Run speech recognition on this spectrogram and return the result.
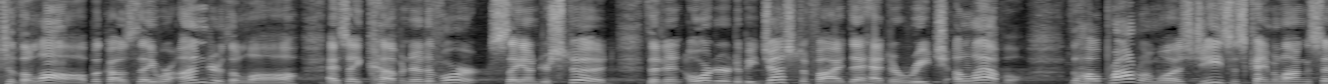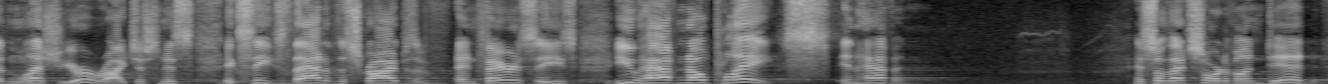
to the law because they were under the law as a covenant of works. They understood that in order to be justified, they had to reach a level. The whole problem was Jesus came along and said, Unless your righteousness exceeds that of the scribes and Pharisees, you have no place in heaven. And so that sort of undid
